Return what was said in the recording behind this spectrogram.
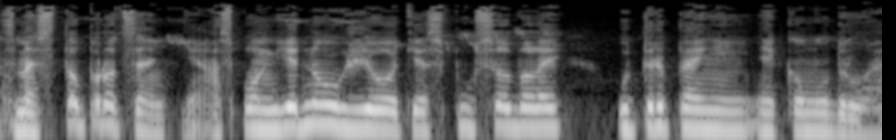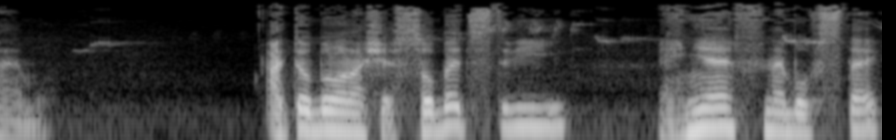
jsme stoprocentně aspoň jednou v životě způsobili utrpení někomu druhému. Ať to bylo naše sobectví, hněv nebo vztek,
